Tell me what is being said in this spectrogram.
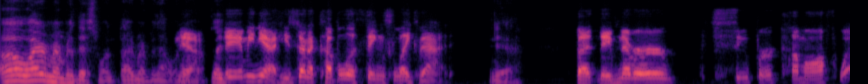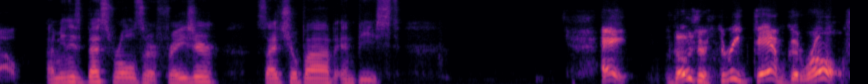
oh, I remember this one. I remember that one. Yeah, like I mean, yeah, he's done a couple of things like that, yeah. but they've never super come off well. I mean, his best roles are Frasier, Sideshow Bob, and Beast. Hey, those are three damn good roles.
